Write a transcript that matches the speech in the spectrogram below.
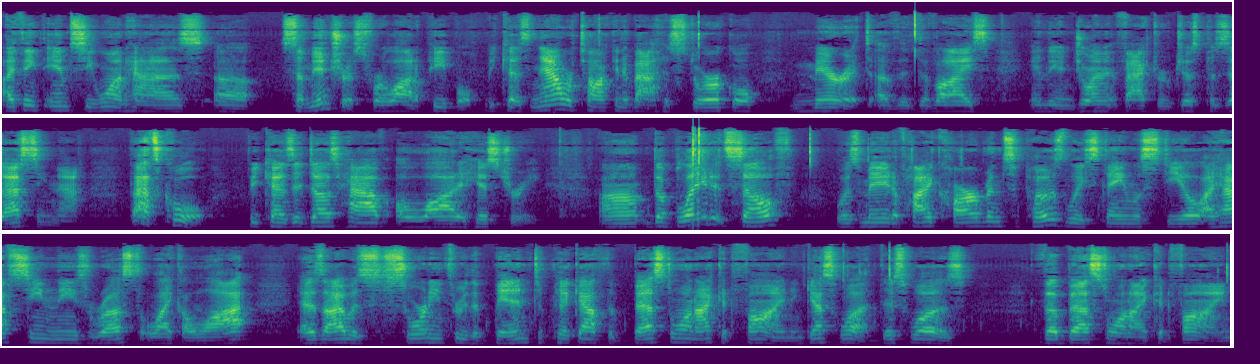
I think the MC1 has uh, some interest for a lot of people because now we're talking about historical merit of the device and the enjoyment factor of just possessing that. That's cool because it does have a lot of history. Um, the blade itself was made of high carbon, supposedly stainless steel. I have seen these rust like a lot as I was sorting through the bin to pick out the best one I could find. And guess what? This was the best one I could find,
